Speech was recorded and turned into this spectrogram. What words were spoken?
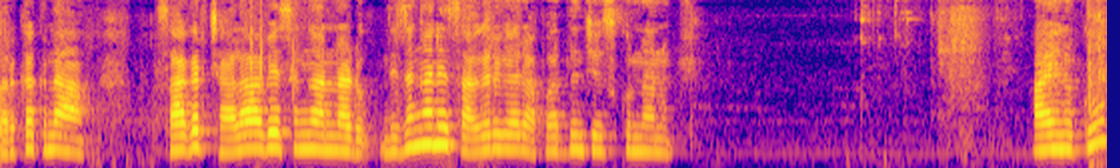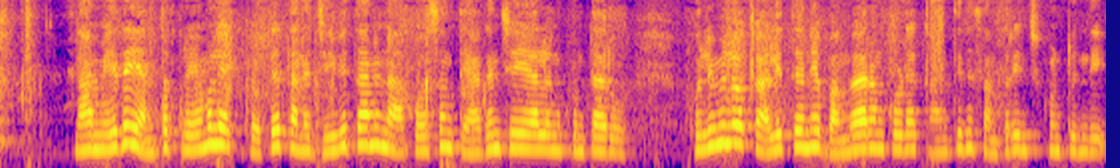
దొరకకనా? సాగర్ చాలా ఆవేశంగా అన్నాడు. నిజంగానే సాగర్ గారు అపార్థం చేసుకున్నాను. ఆయనకు నా మీద ఎంత ప్రేమ లేకపోతే తన జీవితాన్ని నా కోసం త్యాగం చేయాలనుకుంటారు. పొలిమిలో కాలితేనే బంగారం కూడా కాంతిని సంతరించుకుంటుంది.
